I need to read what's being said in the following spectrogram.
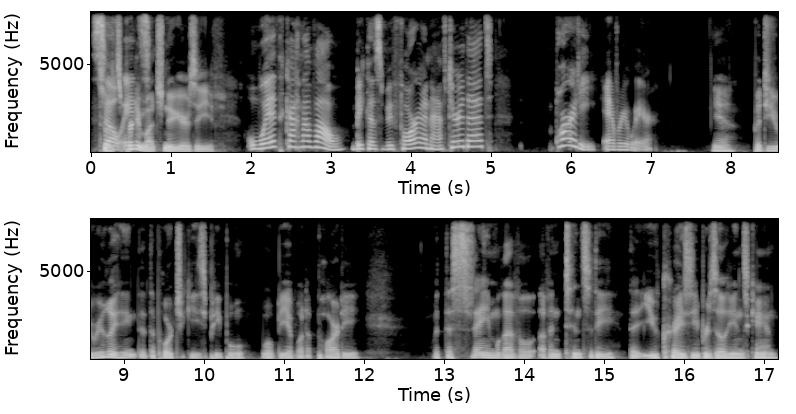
So, it's pretty much New Year's Eve. With Carnaval because before and after that, party everywhere. Yeah. But do you really think that the Portuguese people will be able to party with the same level of intensity that you crazy Brazilians can?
